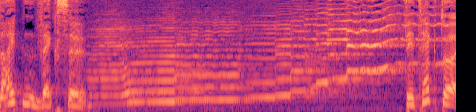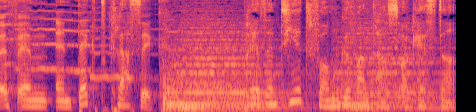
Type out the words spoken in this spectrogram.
Seitenwechsel. Detektor FM entdeckt Klassik. Präsentiert vom Gewandhausorchester.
